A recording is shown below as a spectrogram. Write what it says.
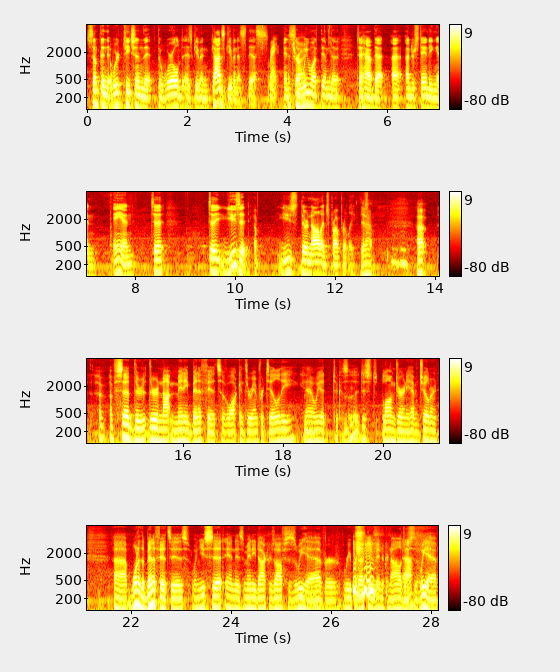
something that we're teaching that the world has given. God's given us this, Right. And That's so right. we want them to to have that uh, understanding and and to to use it uh, use their knowledge properly. Yeah. So, I, I've- I've said there there are not many benefits of walking through infertility. You know, mm-hmm. we had took us a mm-hmm. just long journey having children. Uh, one of the benefits is when you sit in as many doctors' offices as we mm-hmm. have, or reproductive endocrinologists Yeah. as we have,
